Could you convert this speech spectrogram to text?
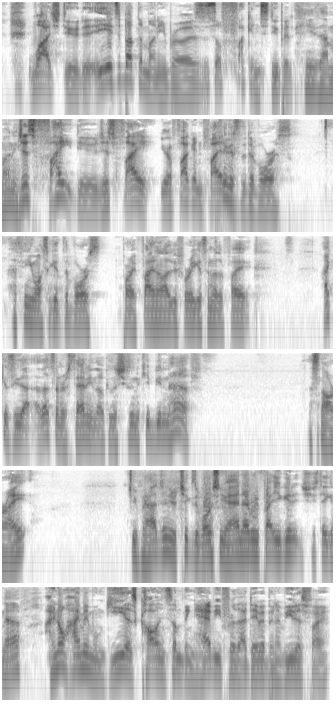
watch, dude. It's about the money, bro. It's so fucking stupid. He's that money. Just fight, dude. Just fight. You're a fucking fighter. I think it's the divorce. I think he wants to get divorced, probably finalized before he gets another fight. I can see that. That's understanding though, because then she's going to keep getting half. That's not right. Do you imagine your chick's divorcing you and every fight you get, it, she's taking half? I know Jaime Munguia is calling something heavy for that David Benavidez fight.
